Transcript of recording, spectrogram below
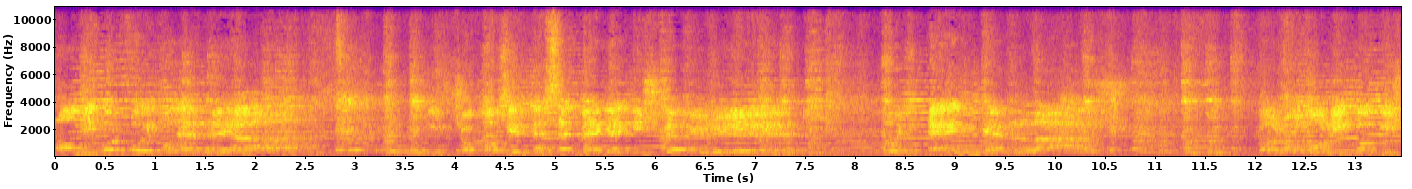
amikor folyton erre jár? Csak azért teszed meg egy kis kerülőt, hogy engem láss. Karodonik a kis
